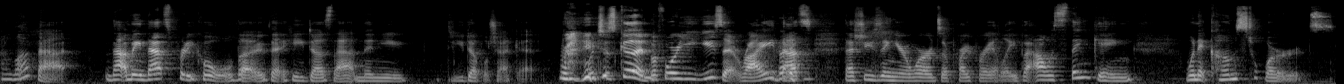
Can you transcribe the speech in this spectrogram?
I love that. that. I mean, that's pretty cool though that he does that, and then you you double check it, Right. which is good before you use it. Right? That's that's using your words appropriately. But I was thinking, when it comes to words,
